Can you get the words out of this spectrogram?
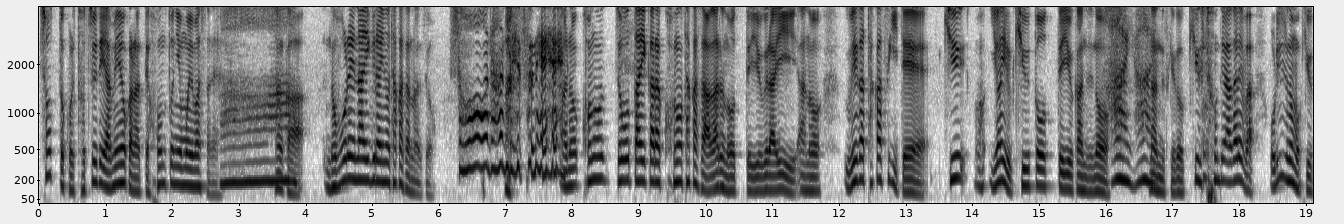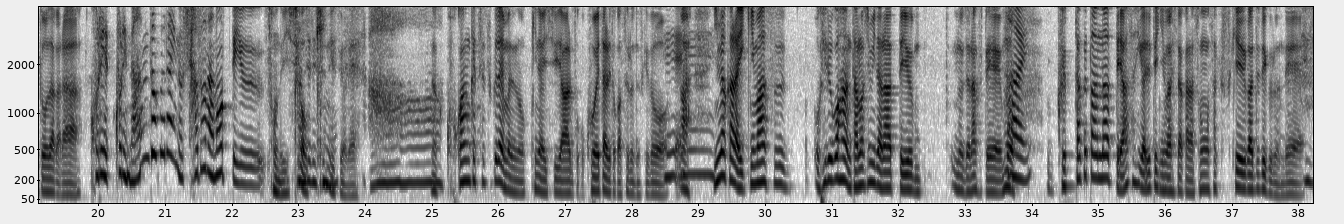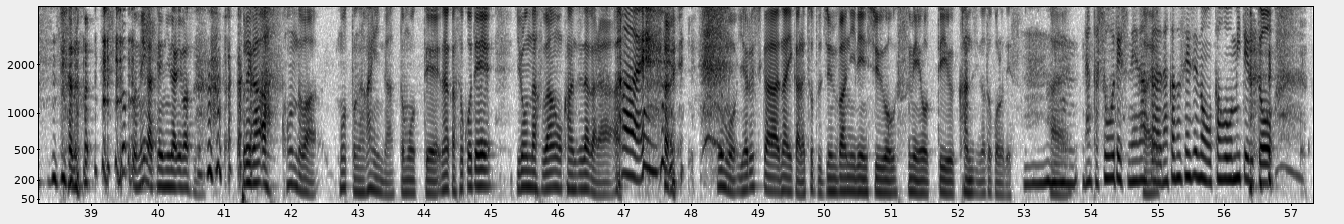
ちょっとこれ途中でやめようかなって本当に思いましたね。ああ。なん、か、登れないぐらいの高さなんですよ。そうなんですね。あの、この状態からこの高さ上がるのっていうぐらい、あの、上が高すぎて、急いわゆる急登っていう感じの、はいはい。なんですけど、急登で上がれば降りるのも急登だから、これ、これ何度ぐらいのシャドウなのっていう。そうね、石が大きいんですよね。なんかあ股関節ぐらいまでの大きな石があるとこ越えたりとかするんですけどあ。今から行きます、お昼ご飯楽しみだなっていうのじゃなくて、もう、はい。ぐったくたになって朝日が出てきましたから、その先スケールが出てくるんで、あの、ちょっと目が点になりますね。それが、あ、今度はもっと長いんだと思って、なんかそこでいろんな不安を感じながら、はい。は いでもやるしかないからちょっと順番に練習を進めようっていう感じのところです。はいなんかそうですね。なんはいか中野先生のお顔を見てると、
